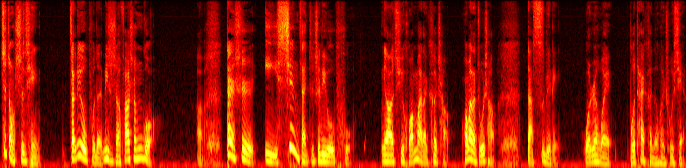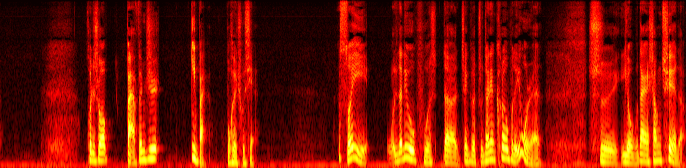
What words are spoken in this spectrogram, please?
这种事情在利物浦的历史上发生过啊。但是以现在这支利物浦，你要去皇马的客场、皇马的主场打四比零，我认为不太可能会出现，或者说百分之一百不会出现。所以我觉得利物浦的这个主教练克洛普的用人。是有待商榷的。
